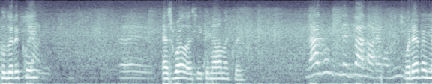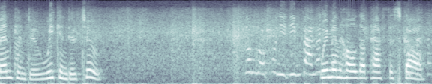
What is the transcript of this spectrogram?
politically as well as economically. Whatever men can do, we can do too. Women hold up half the sky.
